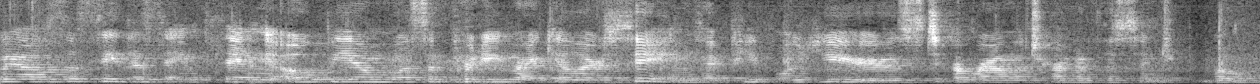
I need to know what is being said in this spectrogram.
We also see the same thing. Opium was a pretty regular thing that people used around the turn of the century, well,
